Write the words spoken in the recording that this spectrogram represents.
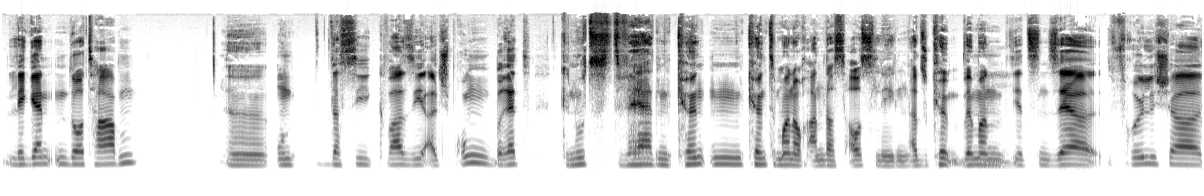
Legenden dort haben. Äh, und dass sie quasi als Sprungbrett genutzt werden könnten, könnte man auch anders auslegen. Also wenn man Mhm. jetzt ein sehr fröhlicher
